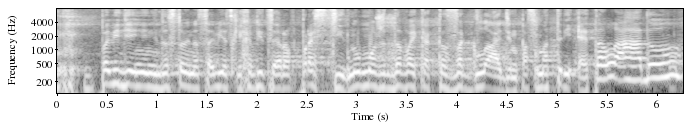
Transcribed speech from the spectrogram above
поведение недостойно советских офицеров, прости, ну, может, давай как-то загладим, посмотри, это ладу.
